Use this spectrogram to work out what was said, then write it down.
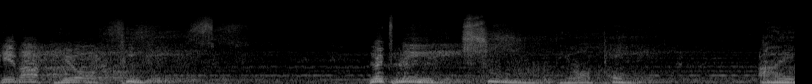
Give up your fears. Let me soothe your pain. I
